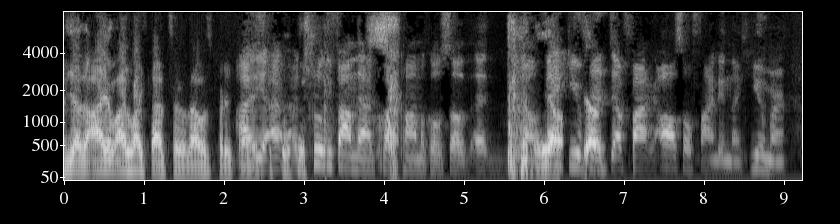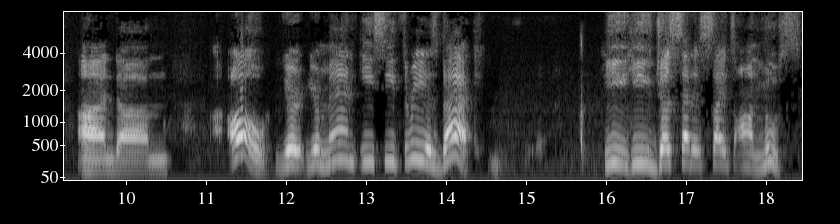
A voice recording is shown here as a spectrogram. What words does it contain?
yeah, yeah. I I like that too. That was pretty I, funny. I, I truly found that quite comical. So, uh, you know, Yeah, thank you for defi- also finding the humor. And um, oh, your your man EC3 is back. He he just set his sights on Moose.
